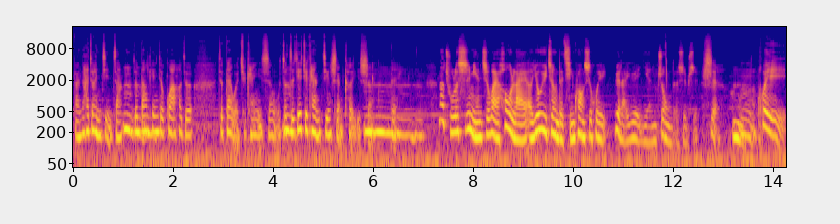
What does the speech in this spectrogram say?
反正他就很紧张，嗯，就当天就挂号，就就带我去看医生，我就直接去看精神科医生，对。那除了失眠之外，后来呃，忧郁症的情况是会越来越严重的，是不是？是，嗯，会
